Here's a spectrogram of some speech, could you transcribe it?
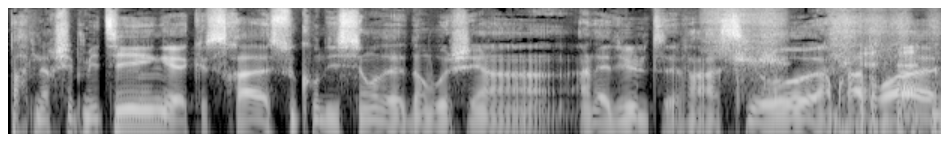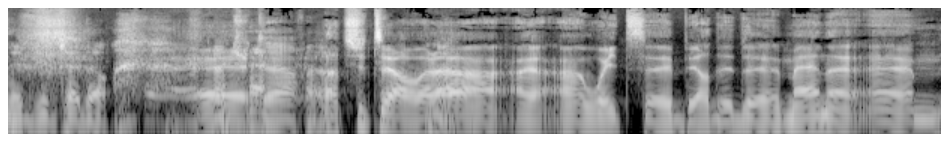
partnership meeting, euh, que ce sera sous condition de- d'embaucher un, un adulte, enfin un CEO, un bras droit. euh, on a dit, j'adore. Un tuteur. un tuteur, voilà, un, un, un white bearded man. Euh,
